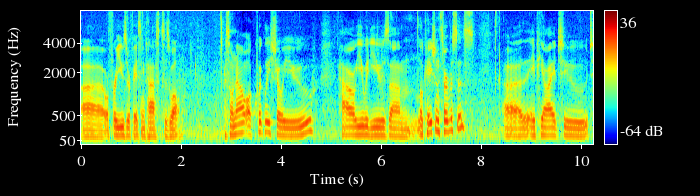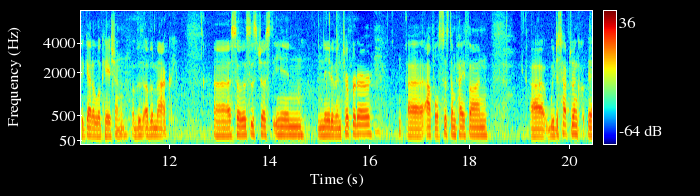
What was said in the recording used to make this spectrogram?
uh, or for user-facing tasks as well. So now I'll quickly show you how you would use um, location services, uh, the API to to get a location of the of the Mac uh, so this is just in native interpreter, uh, Apple System Python. Uh, we just have to uh,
